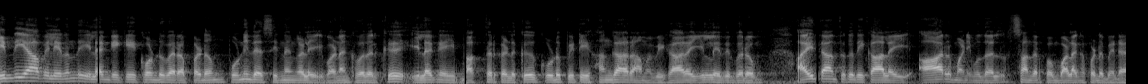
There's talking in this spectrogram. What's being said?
இந்தியாவிலிருந்து இலங்கைக்கு கொண்டு வரப்படும் புனித சின்னங்களை வணங்குவதற்கு இலங்கை பக்தர்களுக்கு குடுப்பிட்டி ஹங்காராம விகாரையில் எதிர்வரும் ஐந்தாம் தொகுதி காலை ஆறு மணி முதல் சந்தர்ப்பம் வழங்கப்படும் என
